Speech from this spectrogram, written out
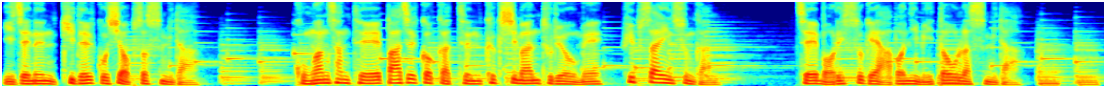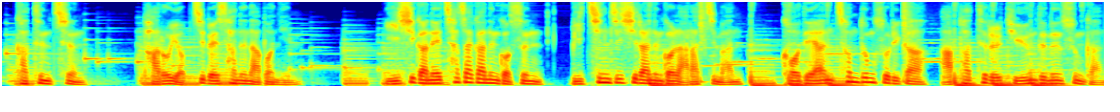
이제는 기댈 곳이 없었습니다. 공황 상태에 빠질 것 같은 극심한 두려움에 휩싸인 순간 제 머릿속에 아버님이 떠올랐습니다. 같은 층, 바로 옆집에 사는 아버님. 이 시간에 찾아가는 것은 미친 짓이라는 걸 알았지만 거대한 천둥 소리가 아파트를 뒤흔드는 순간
